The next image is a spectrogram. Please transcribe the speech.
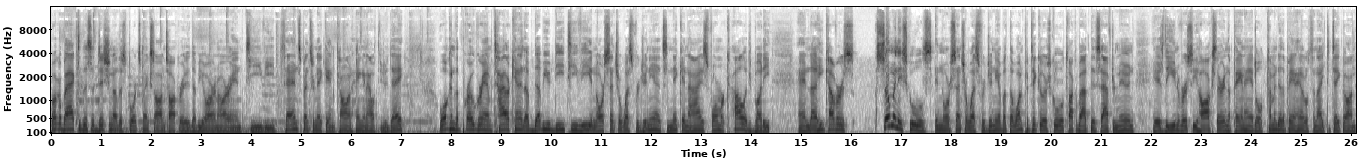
Welcome back to this edition of the Sports Mix on Talk Radio WRNR and TV 10. Spencer, Nick, and Colin hanging out with you today. Welcome to the program, Tyler Kennett of WDTV in North Central West Virginia. It's Nick and I's former college buddy, and uh, he covers so many schools in North Central West Virginia, but the one particular school we'll talk about this afternoon is the University Hawks. They're in the Panhandle, coming to the Panhandle tonight to take on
